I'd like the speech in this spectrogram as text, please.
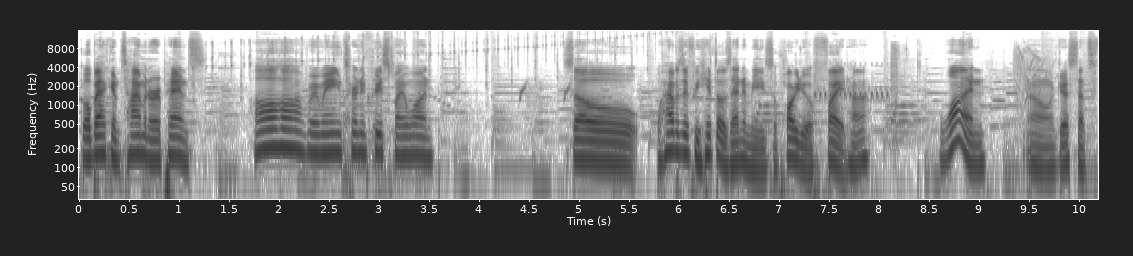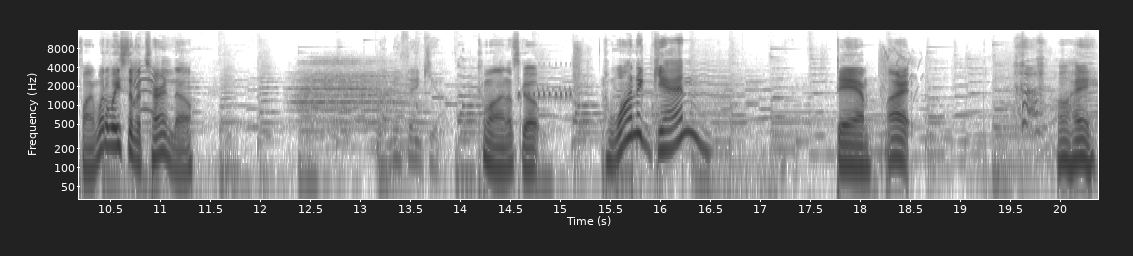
go back in time and repent. Oh, remaining turn increased by one. So, what happens if we hit those enemies? We'll probably do a fight, huh? One? Oh, I guess that's fine. What a waste of a turn, though. Let me thank you. Come on, let's go. One again? Damn. Alright. Oh, hey.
